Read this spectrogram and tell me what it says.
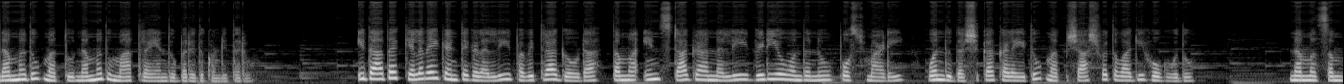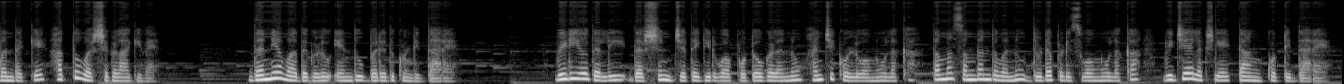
ನಮ್ಮದು ಮತ್ತು ನಮ್ಮದು ಮಾತ್ರ ಎಂದು ಬರೆದುಕೊಂಡಿದ್ದರು. ಇದಾದ ಕೆಲವೇ ಗಂಟೆಗಳಲ್ಲಿ ಪವಿತ್ರ ಗೌಡ ತಮ್ಮ ಇನ್ಸ್ಟಾಗ್ರಾಂನಲ್ಲಿ ವಿಡಿಯೋವೊಂದನ್ನು ಪೋಸ್ಟ್ ಮಾಡಿ ಒಂದು ದಶಕ ಕಳೆಯಿತು ಮತ್ತು ಶಾಶ್ವತವಾಗಿ ಹೋಗುವುದು. ನಮ್ಮ ಸಂಬಂಧಕ್ಕೆ ಹತ್ತು ವರ್ಷಗಳಾಗಿವೆ. ಧನ್ಯವಾದಗಳು ಎಂದು ಬರೆದುಕೊಂಡಿದ್ದಾರೆ. ವಿಡಿಯೋದಲ್ಲಿ ದರ್ಶನ್ ಜೊತೆಗಿರುವ ಫೋಟೋಗಳನ್ನು ಹಂಚಿಕೊಳ್ಳುವ ಮೂಲಕ ತಮ್ಮ ಸಂಬಂಧವನ್ನು ದೃಢಪಡಿಸುವ ಮೂಲಕ ವಿಜಯಲಕ್ಷ್ಮಿಗೆ ಟಾಂಗ್ ಕೊಟ್ಟಿದ್ದಾರೆ.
